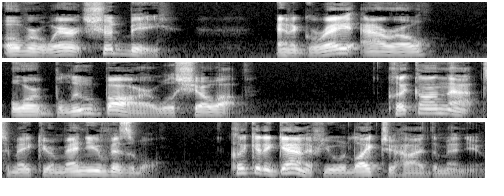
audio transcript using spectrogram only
over where it should be, and a gray arrow or blue bar will show up. Click on that to make your menu visible. Click it again if you would like to hide the menu.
